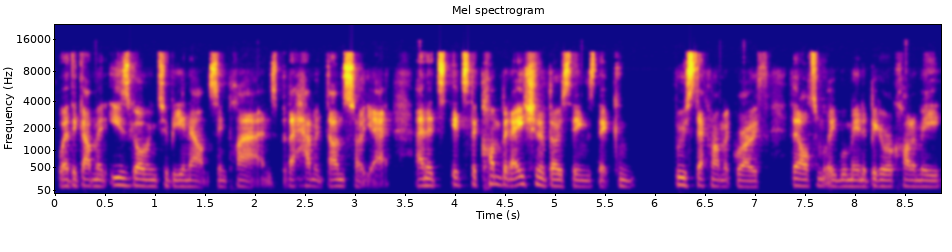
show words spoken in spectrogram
where the government is going to be announcing plans, but they haven't done so yet. And it's it's the combination of those things that can boost economic growth that ultimately will mean a bigger economy,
